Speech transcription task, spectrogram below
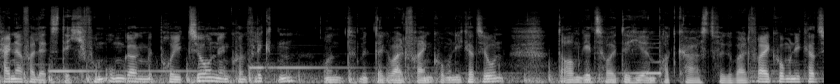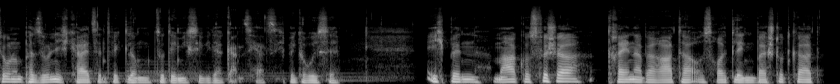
Keiner verletzt dich. Vom Umgang mit Projektionen in Konflikten und mit der gewaltfreien Kommunikation. Darum geht es heute hier im Podcast für gewaltfreie Kommunikation und Persönlichkeitsentwicklung, zu dem ich Sie wieder ganz herzlich begrüße. Ich bin Markus Fischer, Trainer, Berater aus Reutlingen bei Stuttgart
